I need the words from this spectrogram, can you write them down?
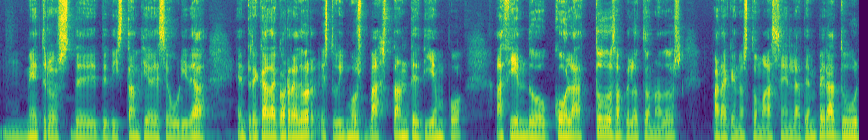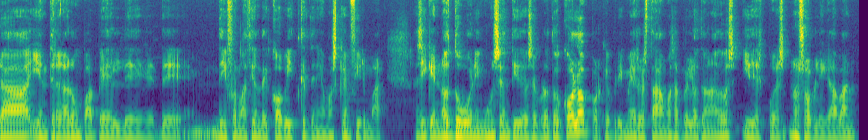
metros de distancia de seguridad entre cada corredor, estuvimos bastante tiempo haciendo cola todos apelotonados para que nos tomasen la temperatura y entregar un papel de, información de COVID que teníamos que firmar. Así que no tuvo ningún sentido ese protocolo porque primero estábamos apelotonados y después nos obligaban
